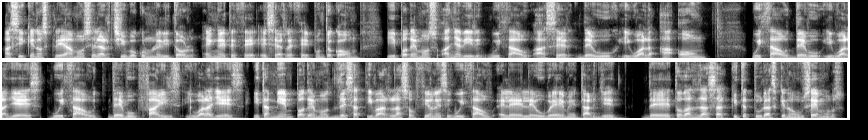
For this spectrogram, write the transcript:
Así que nos creamos el archivo con un editor en etcsrc.com y podemos añadir without hacer debug igual a on, without debug igual a yes, without debug files igual a yes y también podemos desactivar las opciones without llvm target de todas las arquitecturas que no usemos.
